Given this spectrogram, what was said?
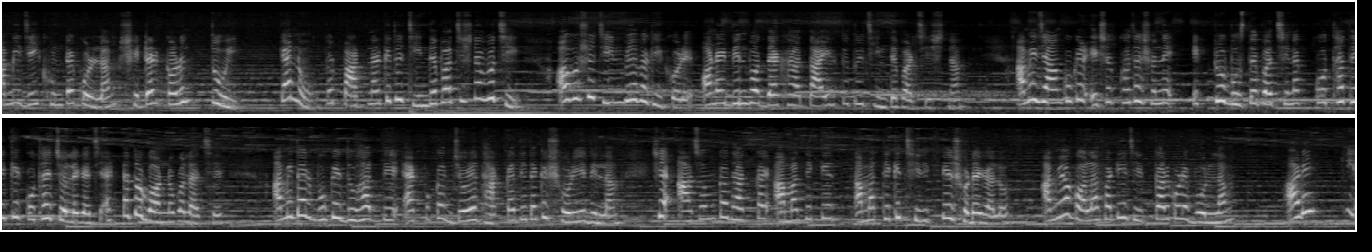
আমি যেই খুনটা করলাম, সেটার কারণ তুই। কেন? তোর পার্টনারকে তুই চিনতে পারছিস না বুঝি? অবশ্যই চিনবে বা কি করে? অনেক দিন পর দেখা, তাই তো তুই চিনতে পারছিস না। আমি জাঙ্কুকের এসব কথা শুনে একটু বুঝতে পারছি না কোথা থেকে কোথায় চলে গেছে। একটা তো গন্ডগোল আছে। আমি তার বুকে দুহাত দিয়ে এক প্রকার জোরে ধাক্কা দিয়ে তাকে সরিয়ে দিলাম। সে আচমকা ধাক্কায় আমার দিকে, আমার থেকে ছিটকে সরে গেল। আমিও গলা ফাটিয়ে চিৎকার করে বললাম, আরে কি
